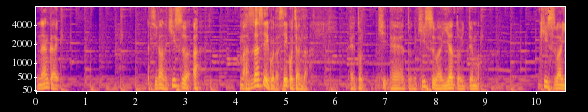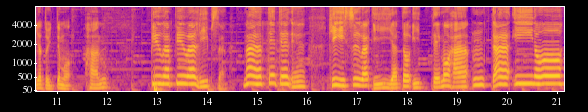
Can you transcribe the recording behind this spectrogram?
なんか違うのキスはあ松田聖子だ。聖子ちゃんだ。えっときえっとねキスは嫌と言ってもキスは嫌と言ってもはんピュアピュアリップスだ。待っててね。キスは嫌と言っても反対の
